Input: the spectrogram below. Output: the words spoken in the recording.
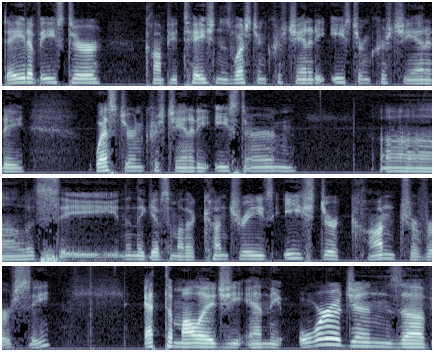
Date of Easter, computations, Western Christianity, Eastern Christianity. Western Christianity, Eastern. Uh, let's see. And then they give some other countries. Easter controversy, etymology, and the origins of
